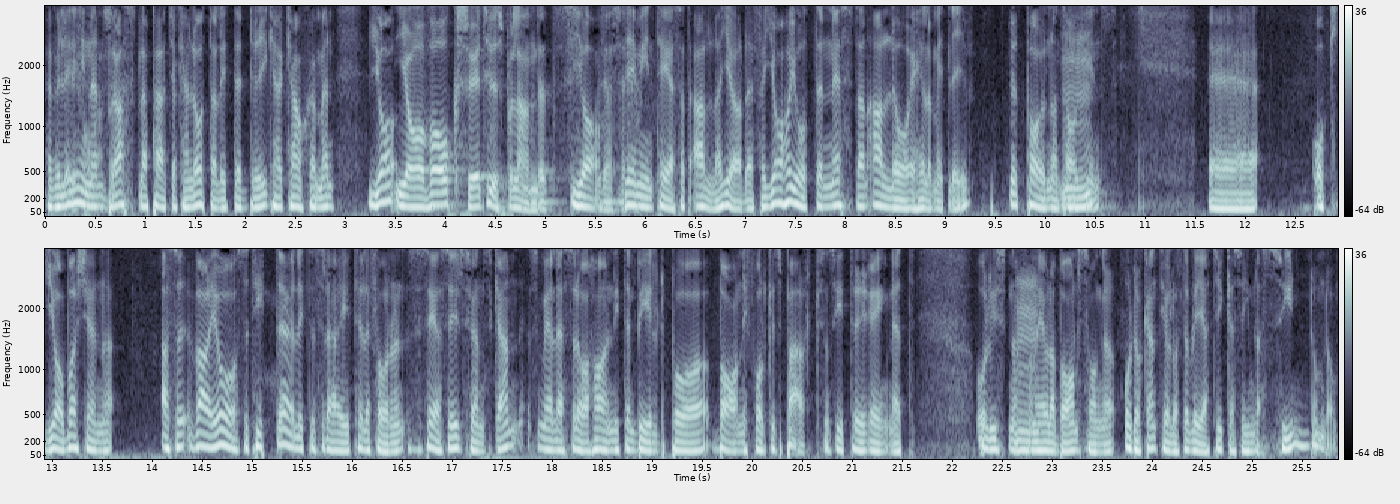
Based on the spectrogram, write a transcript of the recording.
Jag vill lägga in en brasklapp här att jag kan låta lite dryg här kanske. Men jag, Jag var också i ett hus på landet, ja, det är min tes att alla gör det. För jag har gjort det nästan alla år i hela mitt liv. Ett par undantag Mm. finns. Eh, och jag bara känner, alltså varje år så tittar jag lite sådär i telefonen. Så ser jag Sydsvenskan, som jag läser då, har en liten bild på barn i Folkets Park som sitter i regnet och lyssnar på Mm. några jävla barnsånger. Och då kan inte jag låta bli att tycka så himla synd om dem.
